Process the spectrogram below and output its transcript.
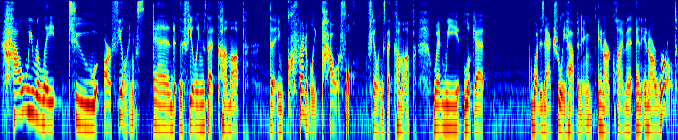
how we relate to our feelings and the feelings that come up, the incredibly powerful feelings that come up when we look at what is actually happening in our climate and in our world.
